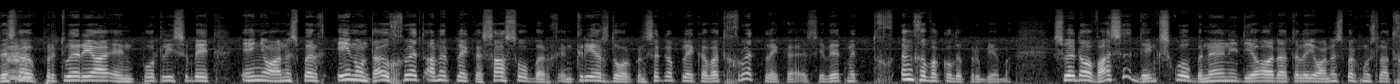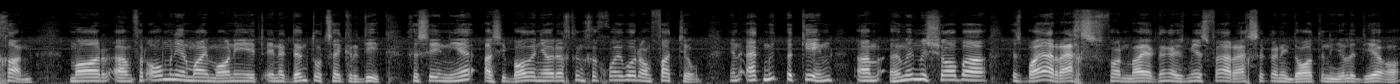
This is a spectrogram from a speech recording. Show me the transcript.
Dis nou Pretoria en Port Elizabeth en Johannesburg en onthou groot ander plekke, Sasolburg en Kreersdorp en sulke plekke wat groot plekke is, jy weet met ingewikkelde probleme. So daar was 'n denkskool binne in die DA dat hulle Johannesburg moes laat gaan, maar um, veral meneer Maimani het en ek dink tot sy krediet gesê nee, as die bal in jou rigting gegooi word, dan vat jy hom. En ek moet beken, um Herman Mashaba is baie regs van my. Ek dink hy is mees ver regse kandidaat in die hele DA,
